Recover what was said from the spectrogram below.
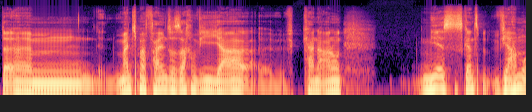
Da, ähm, manchmal fallen so Sachen wie, ja, keine Ahnung, mir ist es ganz, wir haben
